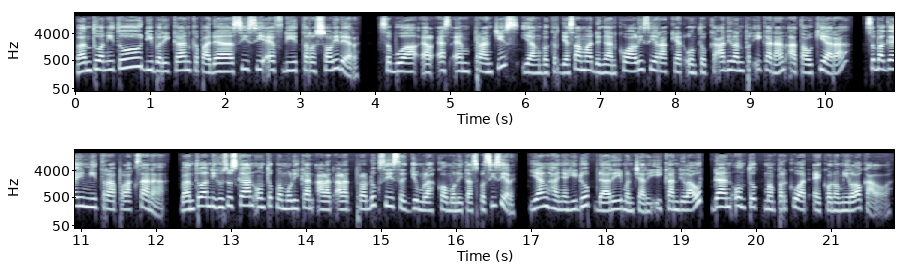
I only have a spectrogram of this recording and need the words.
Bantuan itu diberikan kepada CCFD Tersolider, sebuah LSM Prancis yang bekerja sama dengan Koalisi Rakyat untuk Keadilan Perikanan atau KIARA sebagai mitra pelaksana. Bantuan dikhususkan untuk memulihkan alat-alat produksi sejumlah komunitas pesisir yang hanya hidup dari mencari ikan di laut dan untuk memperkuat ekonomi lokal.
